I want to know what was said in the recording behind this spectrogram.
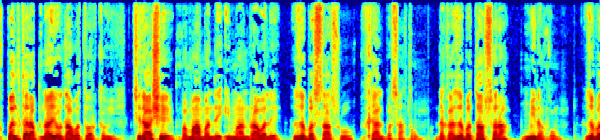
خپل طرف نه یو دعوت ورکوي چې راشه په ما باندې ایمان راولې زبستاسو خیال بساتم لکه زب تاسو سره مینا کوم زب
